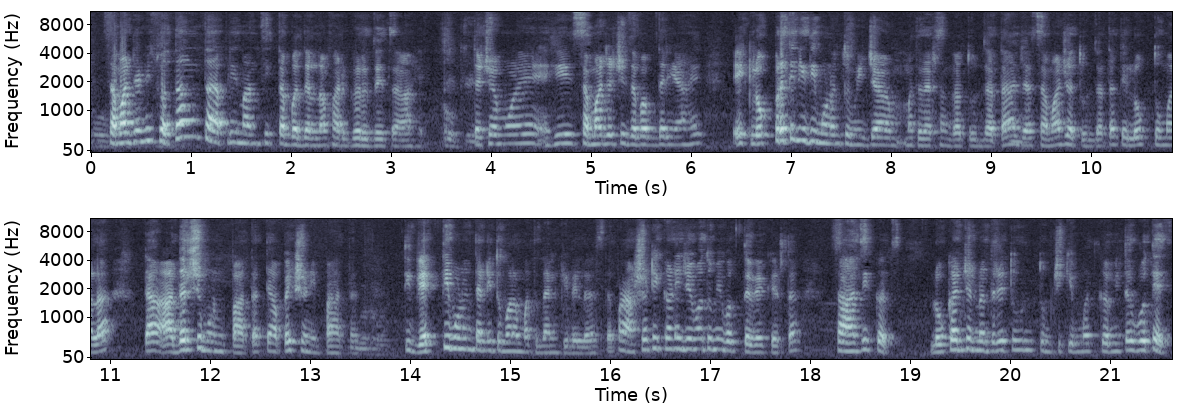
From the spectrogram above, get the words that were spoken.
हो. समाजाने स्वतःहून तर आपली मानसिकता बदलणं फार गरजेचं आहे. त्याच्यामुळे ही समाजाची जबाबदारी आहे. एक लोकप्रतिनिधी म्हणून तुम्ही ज्या मतदारसंघातून जाता ज्या समाजातून जाता ते लोक तुम्हाला त्या आदर्श म्हणून पाहतात त्या अपेक्षेने पाहतात. ती व्यक्ती म्हणून त्यांनी तुम्हाला मतदान केलेलं असतं. पण अशा ठिकाणी जेव्हा तुम्ही वक्तव्य करता साहजिकच लोकांच्या नजरेतून तुमची किंमत कमी तर होतेच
